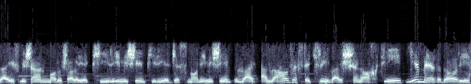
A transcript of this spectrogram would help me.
ضعیف میشن ما دچار یک پیری میشیم پیری جسمانی میشیم و از لحاظ فکری و شناختی یه مقداری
